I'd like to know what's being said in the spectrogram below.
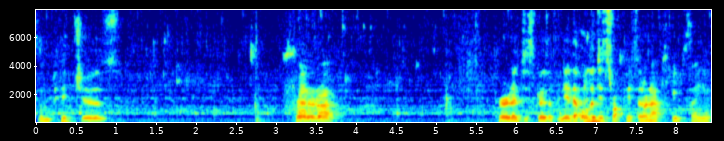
some pictures. Predator. Predator just goes up in here. All the discs are up here, so I don't have to keep saying it.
